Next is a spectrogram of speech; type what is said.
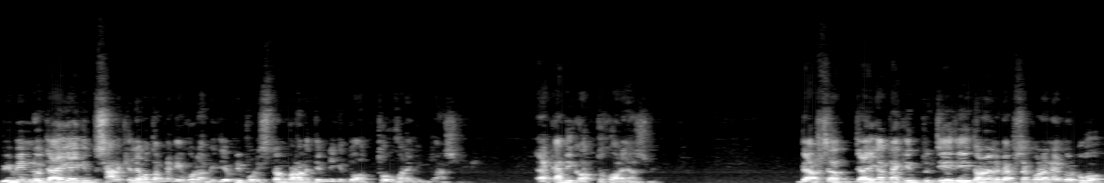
বিভিন্ন জায়গায় কিন্তু সার্কেলের মতো আপনাকে ঘোরাবে। যেমনি পরিশ্রম করাবে, তেমনি কিন্তু অর্থও ঘরে কিন্তু আসবে। একাধিক অর্থ ঘরে আসবে। ব্যবসার জায়গাটা কিন্তু যে যেই ধরনের ব্যবসা করেন, আমি বলব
